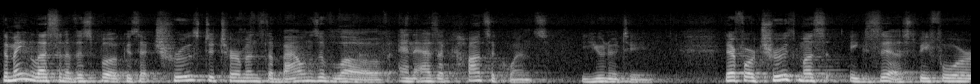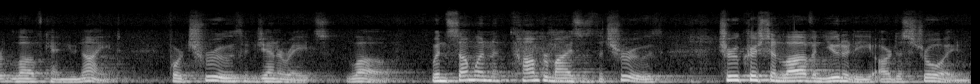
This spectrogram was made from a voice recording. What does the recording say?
The main lesson of this book is that truth determines the bounds of love and, as a consequence, unity. Therefore, truth must exist before love can unite, for truth generates love. When someone compromises the truth, True Christian love and unity are destroyed.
